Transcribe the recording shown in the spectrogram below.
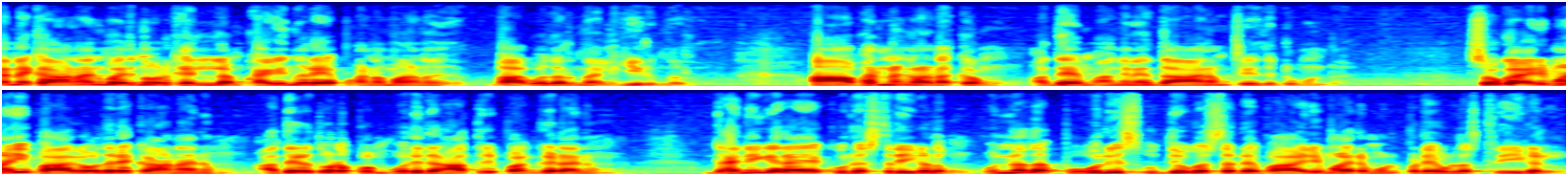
തന്നെ കാണാൻ വരുന്നവർക്കെല്ലാം കൈനിറയെ പണമാണ് ഭാഗവതർ നൽകിയിരുന്നത്. ആഭരണങ്ങളടക്കം അദ്ദേഹം അങ്ങനെ ദാനം ചെയ്തിട്ടുമുണ്ട്. സ്വകാര്യമായി ഭാഗവതരെ കാണാനും അദ്ദേഹത്തോടൊപ്പം ഒരു രാത്രി പങ്കിടാനും ധനികരായ കുലസ്ത്രീകളും ഉന്നത പോലീസ് ഉദ്യോഗസ്ഥരുടെ ഭാര്യമാരും ഉൾപ്പെടെയുള്ള സ്ത്രീകൾ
